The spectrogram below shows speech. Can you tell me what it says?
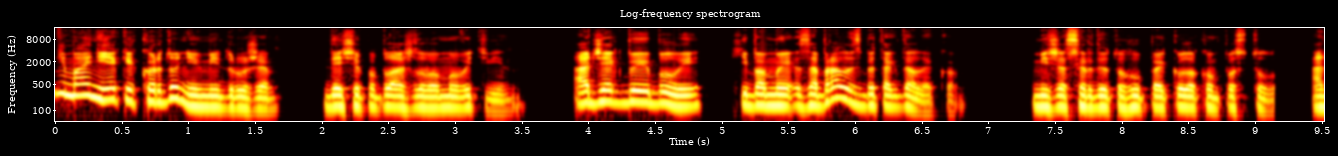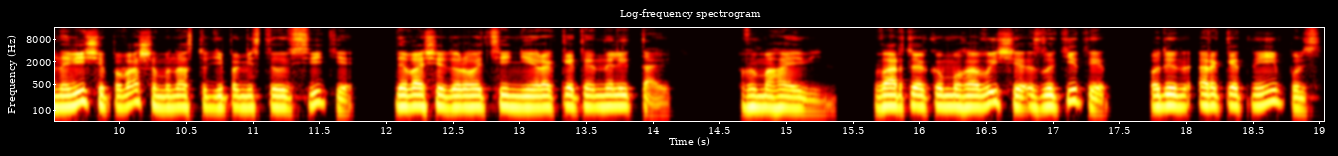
Німає ніяких кордонів, мій друже, дещо поблажливо мовить він. Адже якби і були, хіба ми забрались би так далеко? Міша сердито гупає кулаком по столу. А навіщо, по-вашому, нас тоді помістили в світі, де ваші дорогоцінні ракети не літають? вимагає він. Варто якомога вище злетіти один ракетний імпульс,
